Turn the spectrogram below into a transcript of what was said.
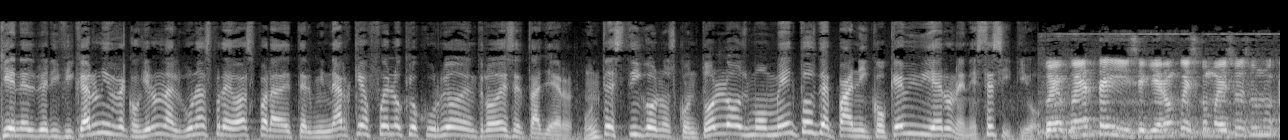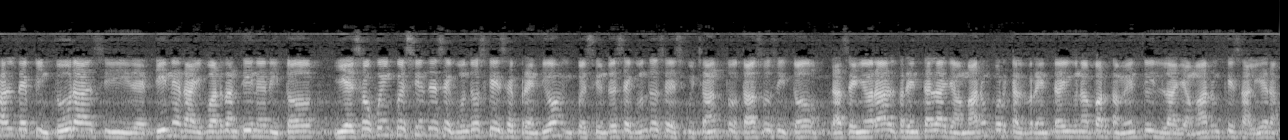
quienes verificaron y recogieron algunas pruebas para determinar qué fue lo que ocurrió dentro de ese taller. Un testigo nos contó los momentos de pánico que vivieron en este sitio. Fue fuerte y siguieron pues como eso es un local de pinturas y de tiner, ahí guardan tiner y todo y eso fue en cuestión de segundos que se prendió, en cuestión de segundos se escuchaban totazos y todo. La señora al frente la llamaron porque al frente hay un apartamento y la llamaron que saliera.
